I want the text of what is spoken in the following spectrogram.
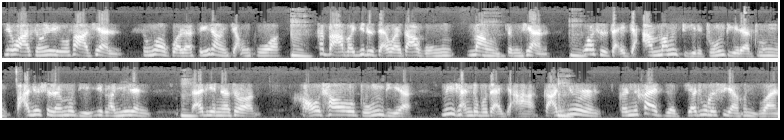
计划生育又罚钱。生活过得非常艰苦。嗯，他爸爸一直在外打工，忙挣钱。嗯，我是在家忙地的，种地的，种八九十来亩地。一个女人在地那时候薅草种地，每天都不在家。干女儿跟孩子接触的时间很短。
